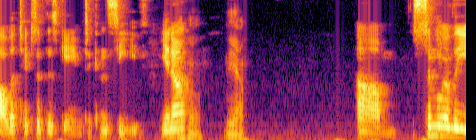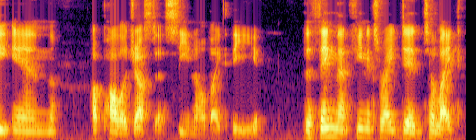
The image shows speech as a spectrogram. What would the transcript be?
politics of this game to conceive you know Mhm. Yeah. um similarly in apollo justice you know like the the thing that phoenix wright did to like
